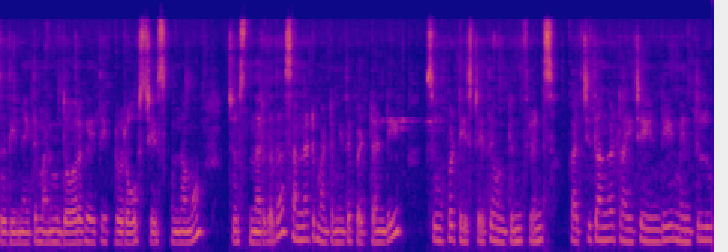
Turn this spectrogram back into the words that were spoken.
సో దీన్ని అయితే మనము దోరగా అయితే ఇప్పుడు రోస్ట్ చేసుకున్నాము. చూస్తున్నారు కదా సన్నటి మంట మీద పెట్టండి. సూపర్ టేస్ట్ అయితే ఉంటుంది ఫ్రెండ్స్. ఖచ్చితంగా ట్రై చేయండి. మెంతులు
